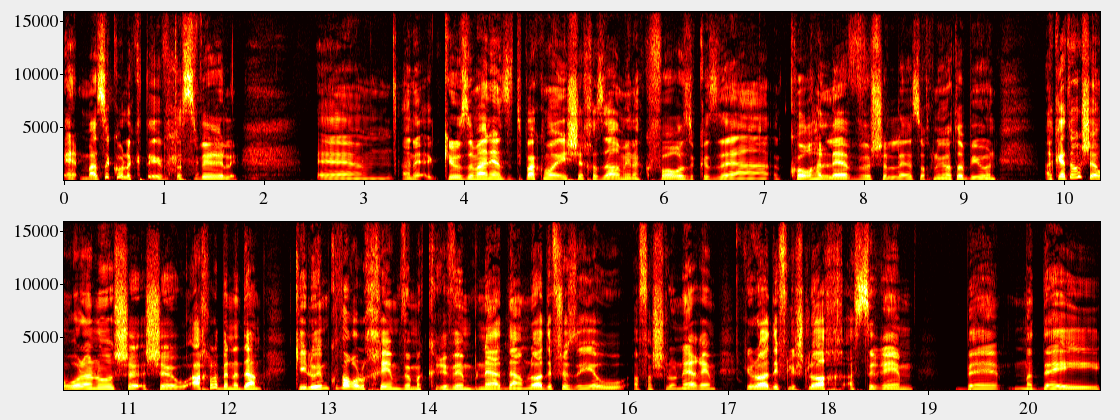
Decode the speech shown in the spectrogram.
אה, מה זה קולקטיב? תסבירי לי. אמ, אני, כאילו זה מעניין, זה טיפה כמו האיש שחזר מן הכפור, זה כזה קור הלב של אה, סוכנויות הביון. הקטע הוא שאמרו לנו ש, שהוא אחלה בן אדם. כאילו אם כבר הולכים ומקריבים בני אדם, לא עדיף שזה יהיו הפשלונרים? כאילו לא עדיף לשלוח אסירים במדי...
